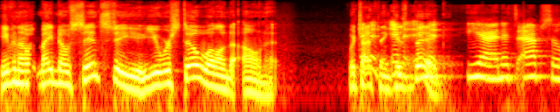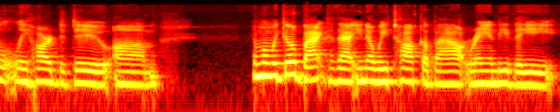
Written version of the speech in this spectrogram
Even though it made no sense to you, you were still willing to own it, which I And it- think is it- big. it- yeah, and it's absolutely hard to do. Um, and when we go back to that, you know, we talk about Randy, the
